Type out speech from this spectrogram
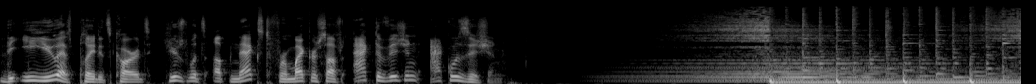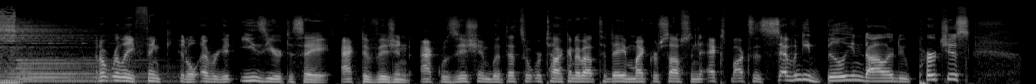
The EU has played its cards. Here's what's up next for Microsoft Activision acquisition. I don't really think it'll ever get easier to say Activision acquisition, but that's what we're talking about today. Microsoft's and Xbox's $70 billion new purchase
